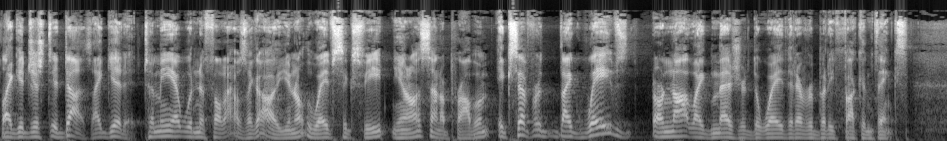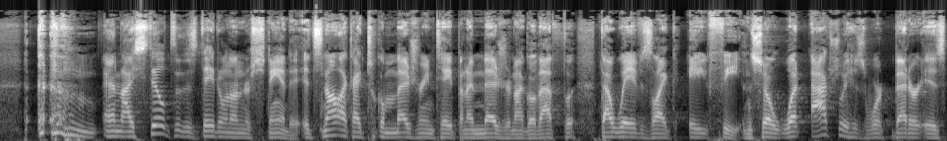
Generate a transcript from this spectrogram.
Like it just it does. I get it. To me, I wouldn't have felt. I was like, oh, you know, the wave's six feet. You know, that's not a problem. Except for like waves are not like measured the way that everybody fucking thinks. and I still to this day don't understand it. It's not like I took a measuring tape and I measured and I go that that wave is like eight feet. And so what actually has worked better is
